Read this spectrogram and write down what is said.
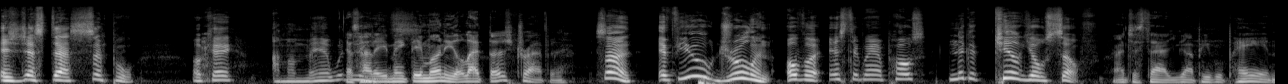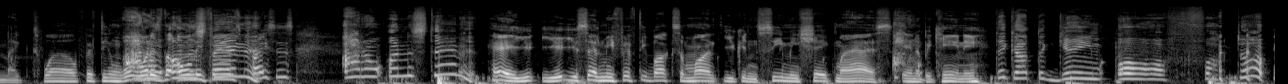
It's just that simple. Okay? I'm a man with That's how they make their money. All that thirst trapping. Son, if you drooling over an Instagram post, nigga, kill yourself. I just said you got people paying like 12, 15. What, what is the OnlyFans prices? I don't understand it. Hey, you, you you send me 50 bucks a month, you can see me shake my ass in a bikini. They got the game all fucked up.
